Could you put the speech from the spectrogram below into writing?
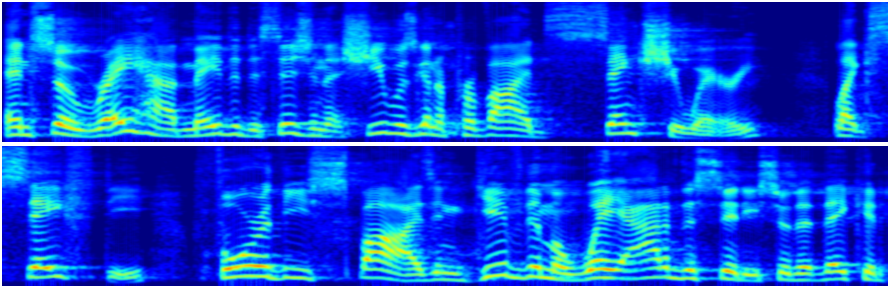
And so Rahab made the decision that she was going to provide sanctuary, like safety, for these spies and give them a way out of the city so that they could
